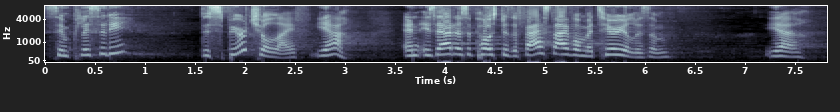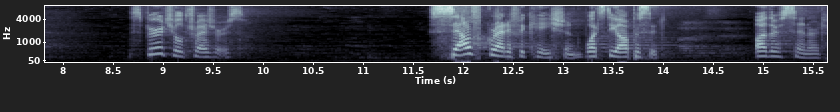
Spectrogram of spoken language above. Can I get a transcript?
Simplicity? The spiritual life, yeah. And is that as opposed to the fast life or materialism? Yeah. Spiritual treasures. Self gratification. What's the opposite? Other centered.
